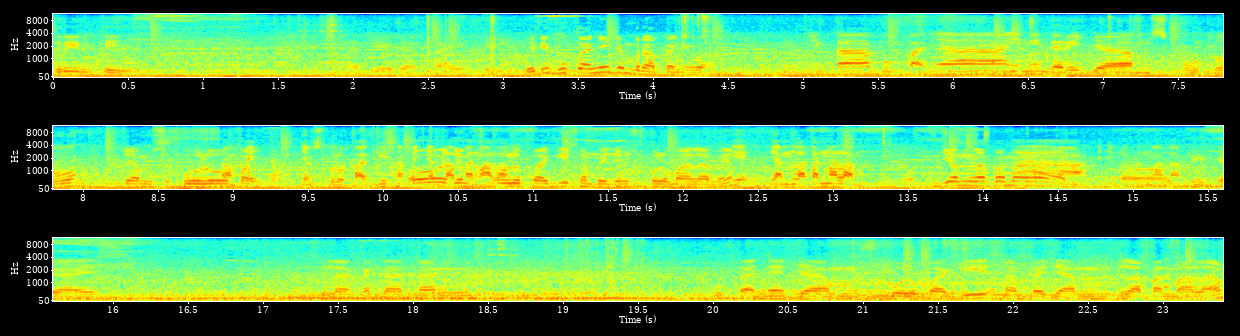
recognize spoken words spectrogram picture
green tea. Tadi Thai tea. Jadi bukanya jam berapa nih bang? Kita bukanya ini dari jam 10 Jam 10 sampai pagi. jam 10 pagi sampai Oh, jam jam 8 malam. 10 pagi sampai jam 10 malam ya? Oke, jam 8 malam. Jam 8 malam. Nah, jam 8 malam. Oke guys. Silakan datang. Bukannya jam 10 pagi sampai jam 8 malam.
